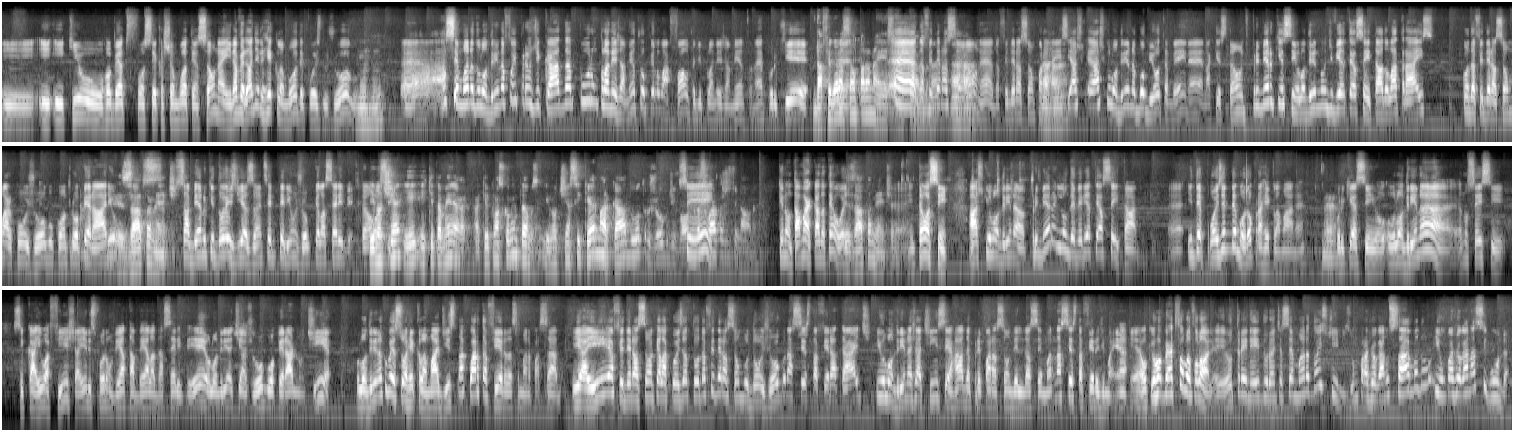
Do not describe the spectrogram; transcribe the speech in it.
e, e, e, que o Roberto Fonseca chamou atenção, né? E na verdade ele reclamou depois do jogo. Uhum. É, a semana do Londrina foi prejudicada por um planejamento ou pela uma falta de planejamento, né? Porque da Federação é, Paranaense. É, caso, da né? Federação, uhum. né? Da Federação Paranaense. Uhum. E acho, acho que o Londrina bobeou também, né? Na questão de primeiro que assim, o Londrina não devia ter aceitado lá atrás quando a federação marcou o jogo contra o Operário. Exatamente. Sabendo que dois dias antes ele teria um jogo pela Série B. Então, e, não assim, tinha, e, e, que também, é aquilo que nós comentamos, e não tinha sequer marcado outro jogo de volta sim, das quartas de final, né? Que não está marcado até hoje. Exatamente. É, então, assim, acho que o Londrina, primeiro, ele não deveria ter aceitado. É, e depois ele demorou para reclamar, né? É. Porque, assim, o, o Londrina, eu não sei se se caiu a ficha, aí eles foram ver a tabela da Série B, o Londrina tinha jogo, o Operário não tinha. O Londrina começou a reclamar disso na quarta-feira da semana passada. E aí a federação, aquela coisa toda, a federação mudou o jogo na sexta-feira à tarde e o Londrina já tinha encerrado a preparação dele da semana na sexta-feira de manhã. É o que o Roberto falou, falou: "Olha, eu treinei durante a semana dois times, um para jogar no sábado e um para jogar na segunda.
